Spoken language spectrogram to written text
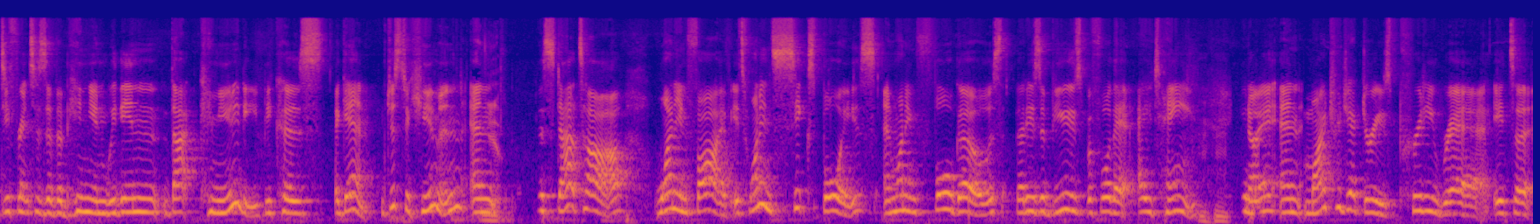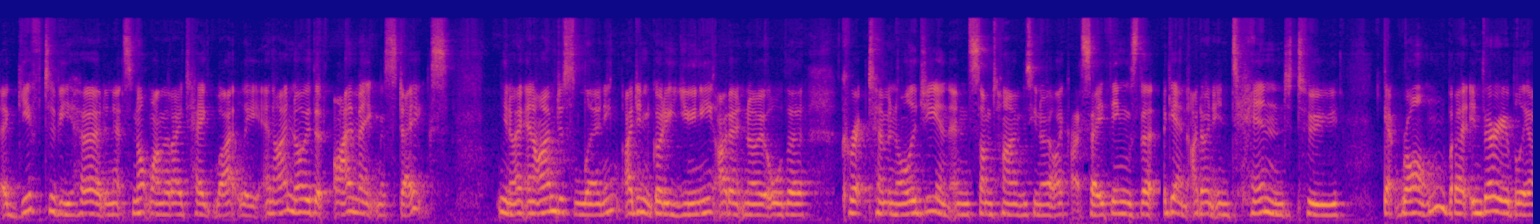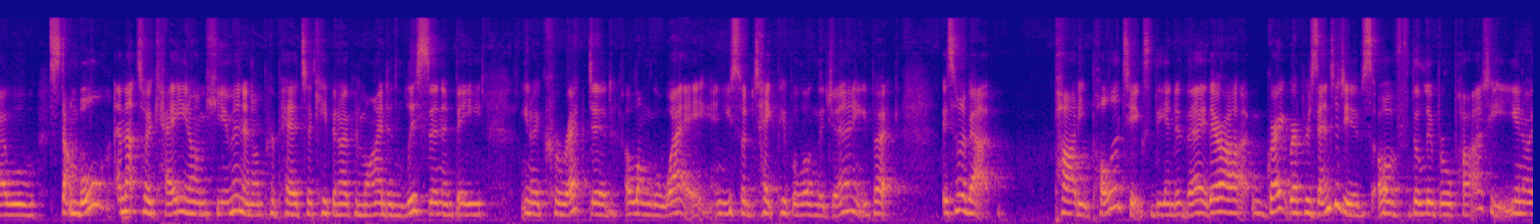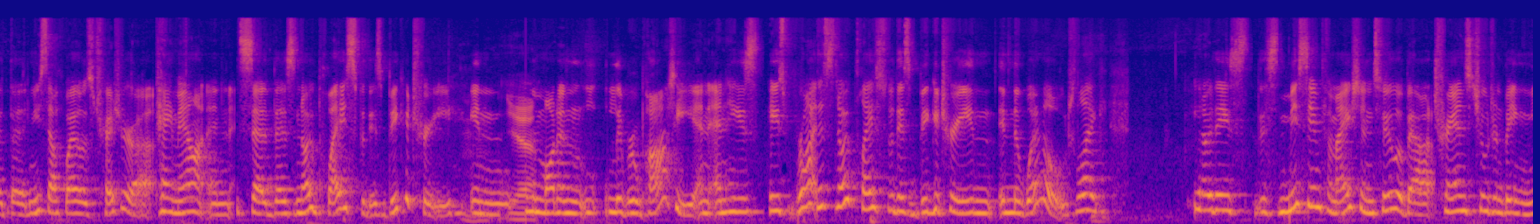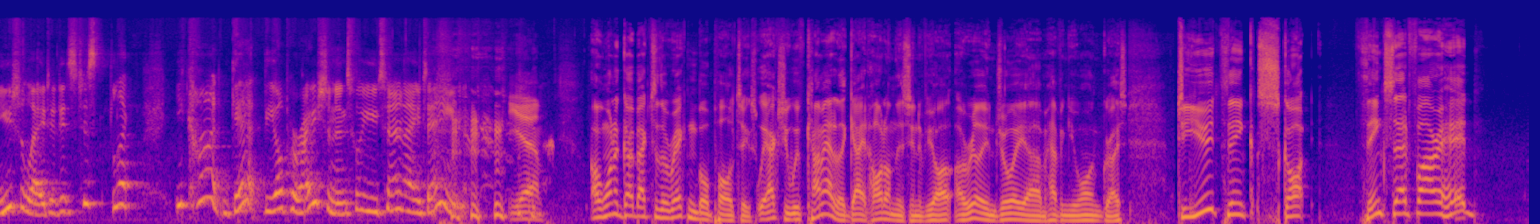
differences of opinion within that community because again just a human and Yep. The stats are one in five it's one in six boys and one in four girls that is abused before they're 18 you know and my trajectory is pretty rare it's a, a gift to be heard and it's not one that i take lightly and i know that i make mistakes you know, and I'm just learning. I didn't go to uni. I don't know all the correct terminology. And, and sometimes, you know, like I say things that, again, I don't intend to get wrong, but invariably I will stumble. And that's okay. You know, I'm human and I'm prepared to keep an open mind and listen and be, you know, corrected along the way. And you sort of take people along the journey. But it's not about party politics at the end of the day. There are great representatives of the Liberal Party. You know, the New South Wales Treasurer came out and said there's no place for this bigotry mm-hmm. in, Yeah. in the modern Liberal Party. And and he's he's right. There's no place for this bigotry in, in the world. Like you know, there's this misinformation too about trans children being mutilated. It's just like you can't get the operation until you turn 18. Yeah. I want to go back to the wrecking ball politics. We actually we've come out of the gate hot on this interview. I, I really enjoy um, having you on, Grace. Do you think Scott thinks that far ahead?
